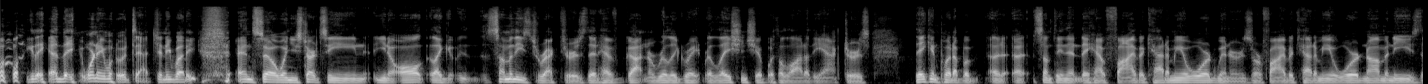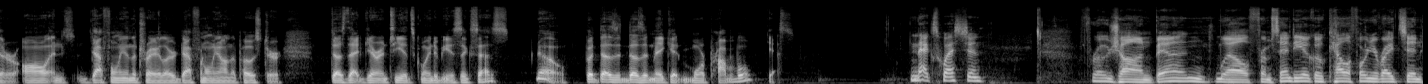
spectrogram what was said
know, like they had, they weren't able to attach anybody. And so when you start seeing, you know, all like some of these directors that have gotten a really great relationship with a lot of the actors, they can put up a, a, a, something that they have five Academy Award winners or five Academy Award nominees that are all and definitely in the trailer, definitely on the poster. Does that guarantee it's going to be a success? No. But does it does it make it more probable? Yes. Next question. Frojan Ben, well, from San Diego, California, writes in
